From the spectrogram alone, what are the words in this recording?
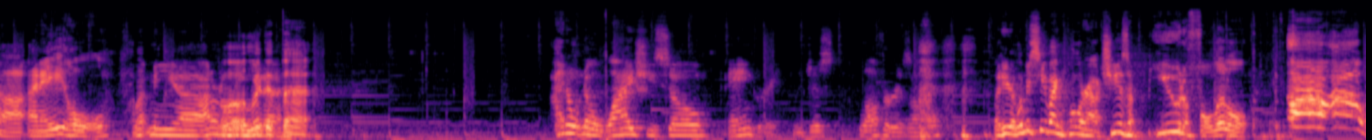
uh, an a hole. Let me. Uh, I don't know. if Oh, look at a- that. I don't know why she's so angry. We just love her is all. but here, let me see if I can pull her out. She is a beautiful little. Oh,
